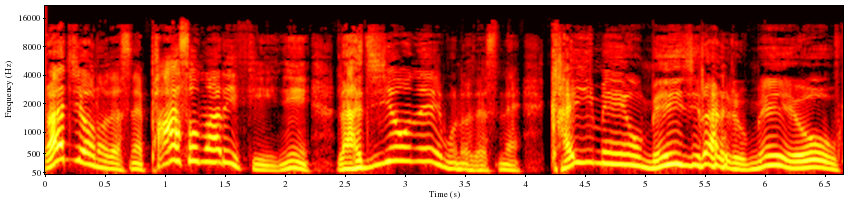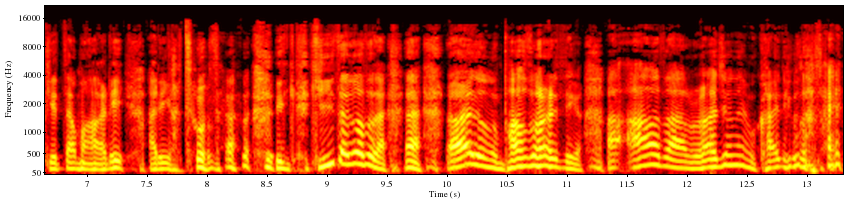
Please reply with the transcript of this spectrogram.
ラジオのですね、パーソナリティに、ラジオネームのですね、解明を命じられる名誉を受けたまわり、ありがとうございます。聞いたことない。ラジオのパーソナリティが、あ、あなた、の、ラジオネーム変えてください。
